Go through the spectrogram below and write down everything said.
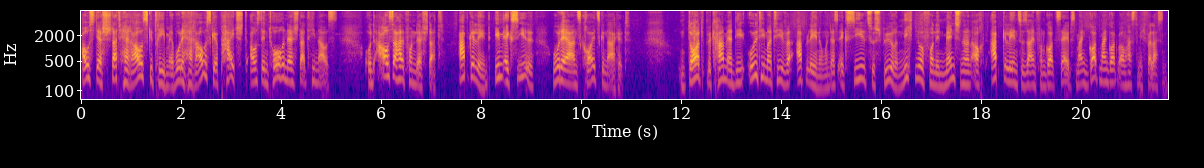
aus der Stadt herausgetrieben, er wurde herausgepeitscht aus den Toren der Stadt hinaus und außerhalb von der Stadt, abgelehnt, im Exil, wurde er ans Kreuz genagelt. Und dort bekam er die ultimative Ablehnung und das Exil zu spüren, nicht nur von den Menschen, sondern auch abgelehnt zu sein von Gott selbst. Mein Gott, mein Gott, warum hast du mich verlassen?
